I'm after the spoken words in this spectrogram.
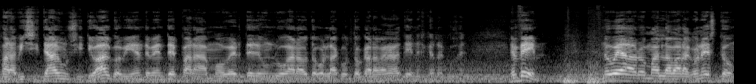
para visitar un sitio o algo, evidentemente para moverte de un lugar a otro con la autocaravana tienes que recoger. En fin, no voy a daros más la vara con esto.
